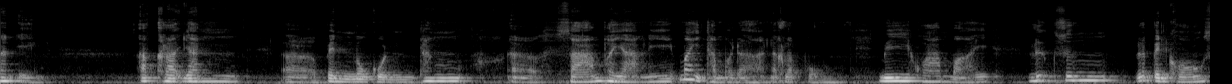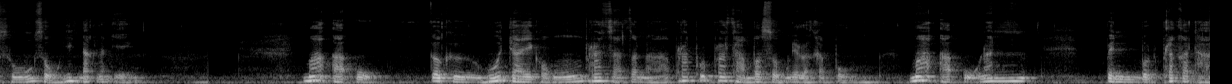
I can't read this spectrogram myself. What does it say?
นั่นเอง อักขระยันเป็นมงคลทั้งสามพยางนี้ไม่ธรรมดานะครับผม มีความหมายลึกซึ้งและเป็นของสูงส่งยิ่งนักนั่นเอง มะอาอุ ก็คือหัวใจของพระศาสนาพระพุทธพระธรรมพระสงฆ์เนี่ยแหละครับผมมะอาอุนั้นเป็นบทพระคาถา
